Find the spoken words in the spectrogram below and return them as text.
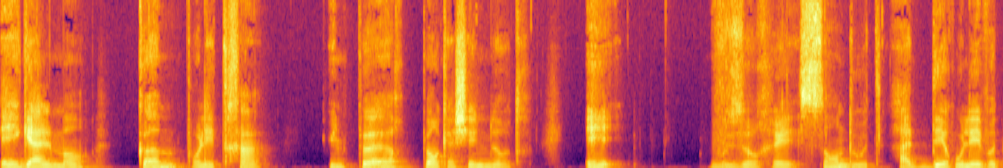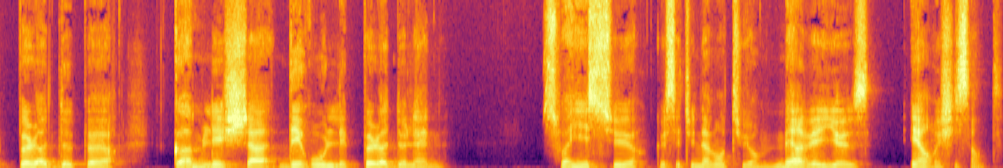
également, comme pour les trains, une peur peut en cacher une autre. Et vous aurez sans doute à dérouler votre pelote de peur comme les chats déroulent les pelotes de laine. Soyez sûr que c'est une aventure merveilleuse et enrichissante.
